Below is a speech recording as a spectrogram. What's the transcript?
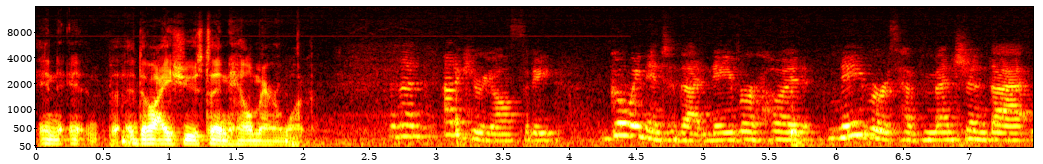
in, in, device used to inhale marijuana. And then, out of curiosity, going into that neighborhood, neighbors have mentioned that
